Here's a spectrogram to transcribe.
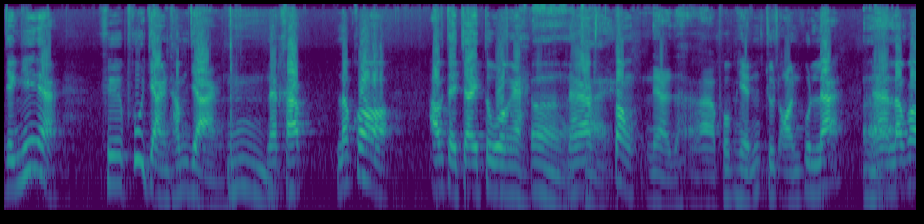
อย่างนี้เนี่ย คือพูดอย่างทำอย่างอืมนะครับ แล้วก็เอาแต่ใจตัวไงเออนะครับใช่ต้องเนี่ยอ่าผมเห็นจุดอ่อนคุณแล้วเออนะแล้วก็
